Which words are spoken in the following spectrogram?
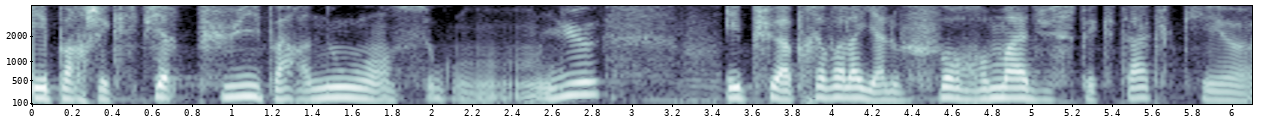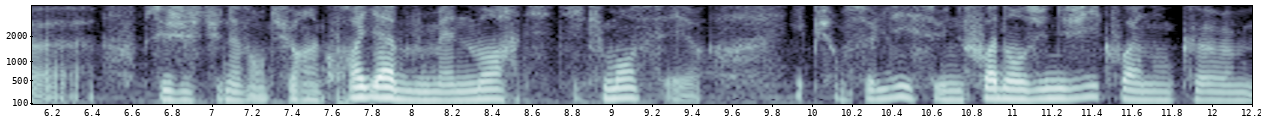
et par Shakespeare, puis par nous en second lieu, et puis après, voilà, il y a le format du spectacle qui est, euh, c'est juste une aventure incroyable, humainement, artistiquement. C'est, euh, et puis on se le dit, c'est une fois dans une vie, quoi. Donc euh,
